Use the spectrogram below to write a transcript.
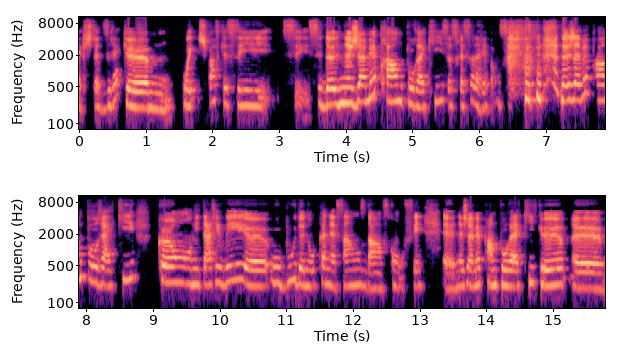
Je te dirais que, hum, oui, je pense que c'est, c'est de ne jamais prendre pour acquis, ce serait ça la réponse. ne jamais prendre pour acquis qu'on est arrivé euh, au bout de nos connaissances dans ce qu'on fait. Euh, ne jamais prendre pour acquis que euh,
